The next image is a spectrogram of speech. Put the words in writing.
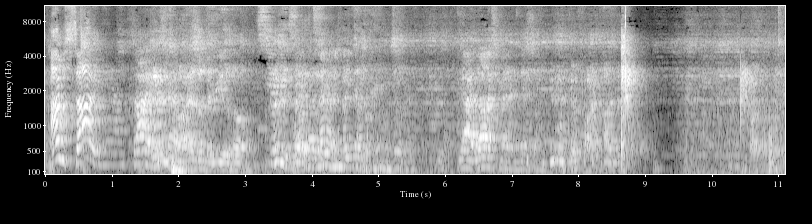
I'm sorry, man. I'm sorry. I'm sorry. that's under you. No, no, it's right there. Yeah, I lost, man. That's all. Five hundred. Five hundred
